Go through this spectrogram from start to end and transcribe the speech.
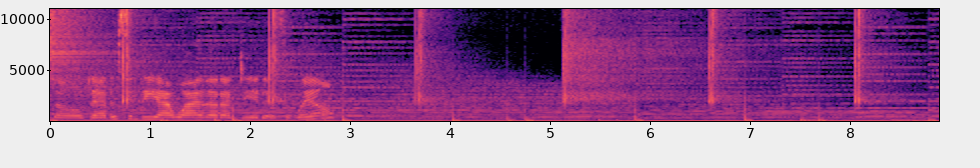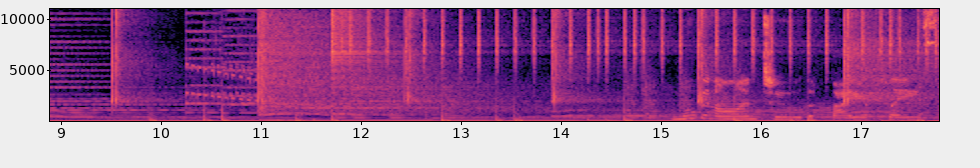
So that is the DIY that I did as well. Moving on to the fireplace,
